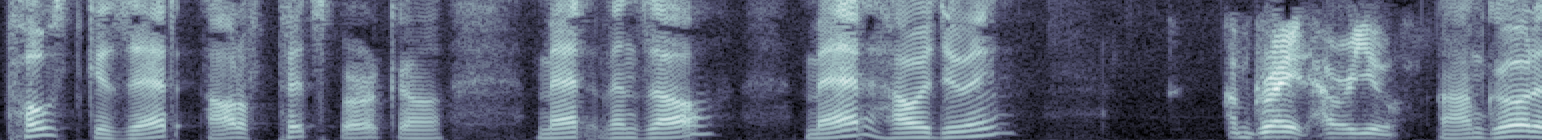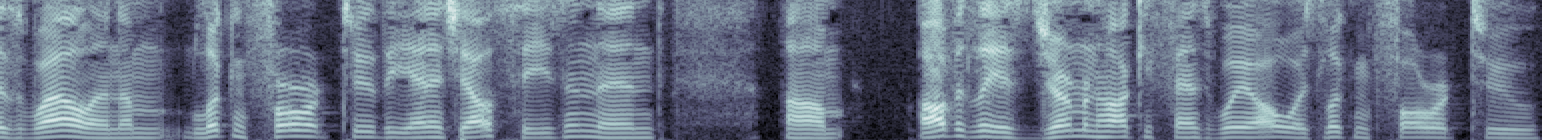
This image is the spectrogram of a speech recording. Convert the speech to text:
Post Gazette out of Pittsburgh, uh, Matt Vensel. Matt, how are you doing? I'm great. How are you? I'm good as well, and I'm looking forward to the NHL season. And um, obviously, as German hockey fans, we're always looking forward to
